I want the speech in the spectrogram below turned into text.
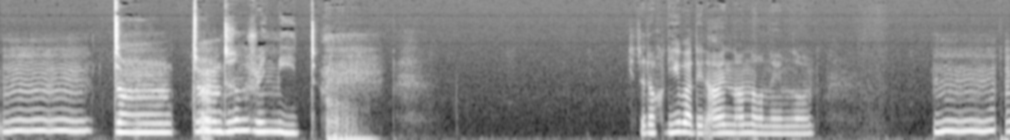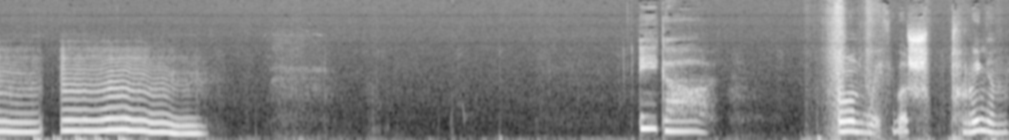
Mm, down, down, don't bring me down. Hätte doch lieber den einen anderen nehmen sollen. Egal. Und Wave überspringen.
